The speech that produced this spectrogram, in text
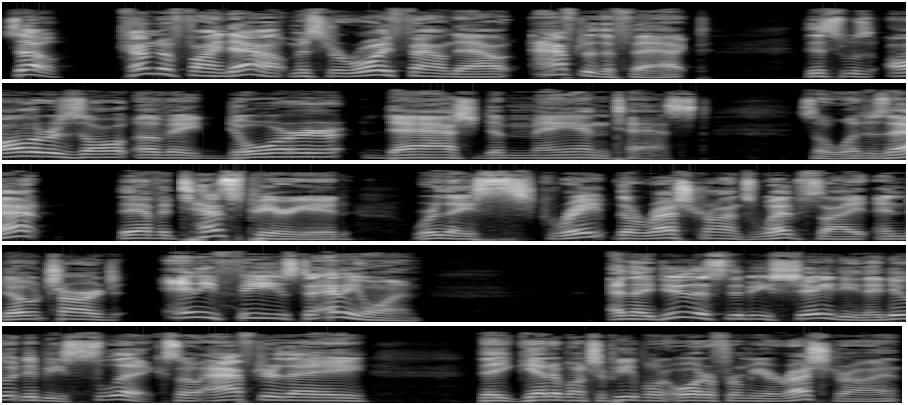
So, come to find out, Mr. Roy found out after the fact this was all the result of a DoorDash demand test. So, what is that? They have a test period where they scrape the restaurant's website and don't charge any fees to anyone. And they do this to be shady. They do it to be slick. So after they they get a bunch of people to order from your restaurant,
